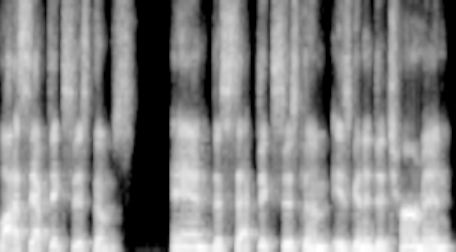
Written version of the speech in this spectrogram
a lot of septic systems. And the septic system is going to determine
